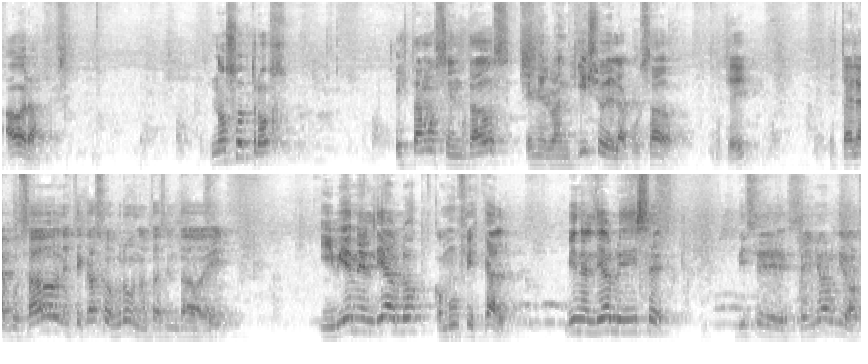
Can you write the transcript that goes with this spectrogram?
Ahora, nosotros estamos sentados en el banquillo del acusado, ¿ok? Está el acusado, en este caso Bruno está sentado ahí, y viene el diablo como un fiscal. Viene el diablo y dice, dice, Señor Dios,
